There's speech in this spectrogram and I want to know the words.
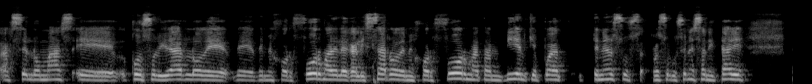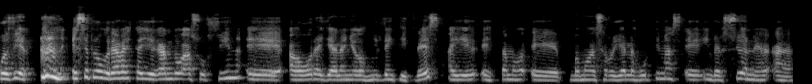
hacerlo más, eh, consolidarlo de, mejor forma, de legalizarlo de mejor forma también, que pueda tener sus resoluciones sanitarias. Pues bien, ese programa está llegando a su fin eh, ahora ya el año 2023. Ahí estamos, vamos a desarrollar las últimas inversiones ah,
